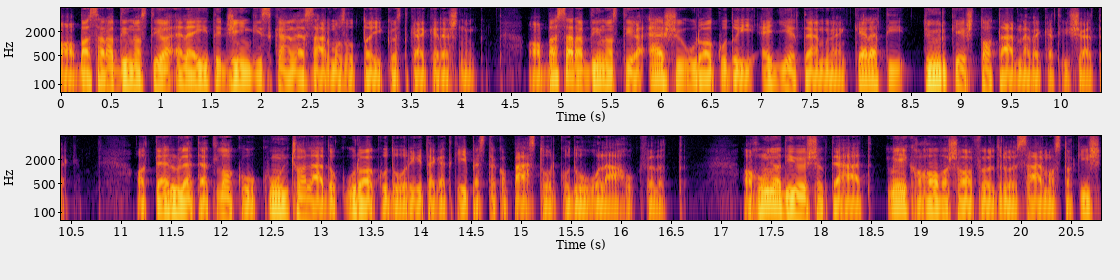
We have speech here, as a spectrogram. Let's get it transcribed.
A Basarab dinasztia elejét Genghis Khan leszármazottai közt kell keresnünk. A Basarab dinasztia első uralkodói egyértelműen keleti, türk és tatár neveket viseltek. A területet lakó kun családok uralkodó réteget képeztek a pásztorkodó oláhok fölött. A hunyadi ősök tehát, még ha havasalföldről származtak is,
